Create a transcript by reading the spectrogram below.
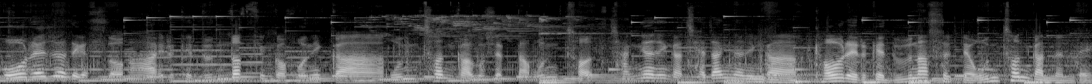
보호를 해줘야 되겠어. 아, 이렇게 눈 덮인 거 보니까 온천 가고 싶다, 온천. 작년인가 재작년인가 겨울에 이렇게 눈 왔을 때 온천 갔는데.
